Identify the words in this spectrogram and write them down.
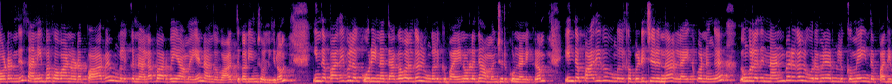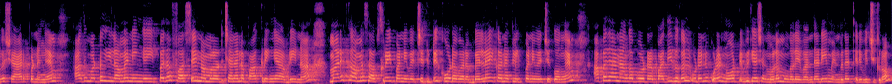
தொடர்ந்து சனி பகவானோட பார்வை உங்களுக்கு நல பார்வையாக அமைய நாங்கள் வாழ்த்துக்களையும் சொல்கிறோம். இந்த பதிவில் கூறின தகவல்கள் உங்களுக்கு பயனுள்ளதாக அமைஞ்சிருக்கும்னு நினைக்கிறோம். இந்த பதிவு உங்களுக்கு பிடிச்சிருந்தால் லைக் பண்ணுங்கள் உங்களது நண்பர்கள் உறவினர்களுக்குமே இந்த பதிவை ஷேர் பண்ணுங்கள் அது மட்டும் இல்லாமல் நீங்கள் இப்போ தான் ஃபஸ்ட் டைம் நம்மளோட சேனலை பார்க்குறீங்க அப்படின்னா மறக்காமல் சப்ஸ்கிரைப் பண்ணி வச்சுக்கிட்டு கூட வர பெல் ஐக்கானை கிளிக் பண்ணி வச்சுக்கோங்க. அப்போ தான் நாங்கள் போடுற பதிவுகள் உடனுக்குடன் நோட்டிஃபிகேஷன் மூலம் உங்களை வந்தடையும் என்பதை தெரிவிச்சுக்கிறோம்.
